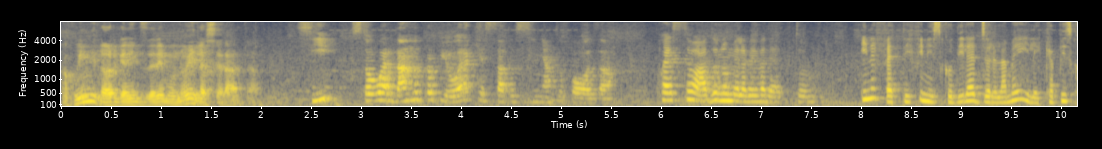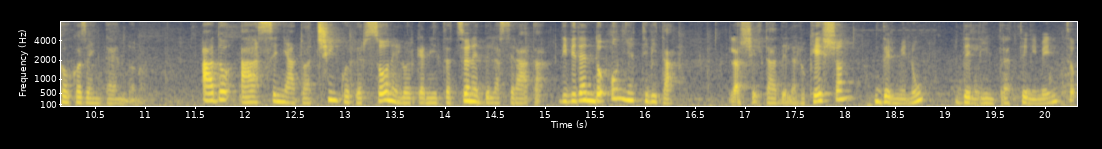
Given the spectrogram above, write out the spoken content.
Ma quindi la organizzeremo noi la serata? Sì, sto guardando proprio ora che è stato assegnato cosa. Questo Ado non me l'aveva detto. In effetti finisco di leggere la mail e capisco cosa intendono. Ado ha assegnato a 5 persone l'organizzazione della serata, dividendo ogni attività. La scelta della location, del menù, dell'intrattenimento,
